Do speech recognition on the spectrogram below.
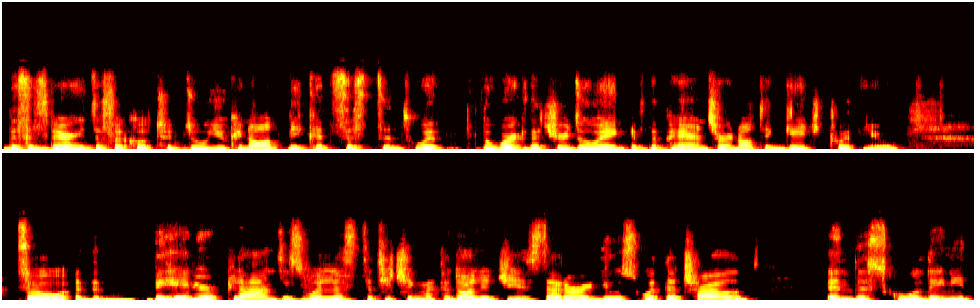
this is very difficult to do. You cannot be consistent with the work that you're doing if the parents are not engaged with you. So, uh, the behavior plans, as well as the teaching methodologies that are used with the child in the school, they need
